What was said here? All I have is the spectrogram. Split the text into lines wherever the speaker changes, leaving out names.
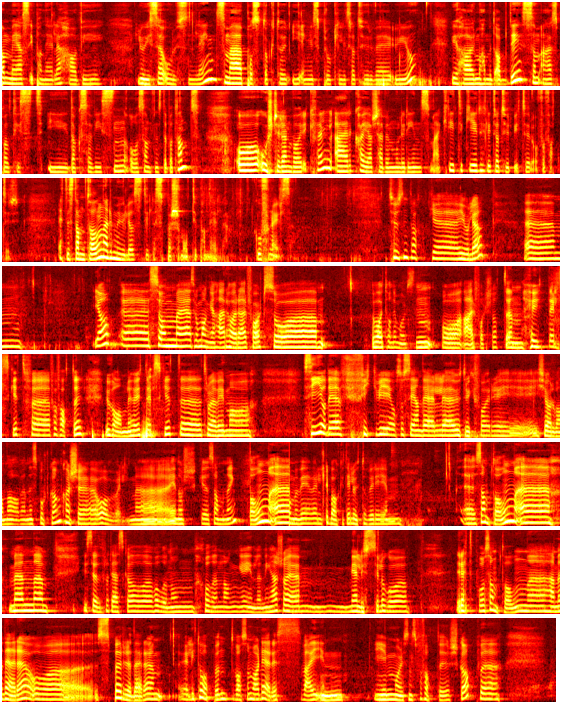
Og med oss i panelet har vi Louisa Olsen Lane, som er postdoktor i engelskspråklig litteratur ved UiO. Vi har Mohammed Abdi, som er spaltist i Dagsavisen og samfunnsdebattant. Og ordstyreren vår i kveld er Kaja Skjerven Molerin, som er kritiker, litteraturviter og forfatter. Etter stamtalen er det mulig å stille spørsmål til panelet. God fornøyelse.
Tusen takk, eh, Julia. Um, ja, eh, som jeg tror mange her har erfart, så eh, var Tony Morrison og er fortsatt en høyt elsket forfatter. Uvanlig høyt elsket, eh, tror jeg vi må si. Og det fikk vi også se en del eh, uttrykk for i, kjølvannet av hennes bortgang. Kanskje overveldende i norsk eh, sammenheng. Den eh, kommer vi vel tilbake til utover i samtalen. men i stedet for at jeg skal holde, noen, holde en lang innledning her, så har jeg mer lyst til å gå rett på samtalen uh, her med dere og spørre dere litt åpent hva som var deres vei inn i Morrisons forfatterskap. Uh,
